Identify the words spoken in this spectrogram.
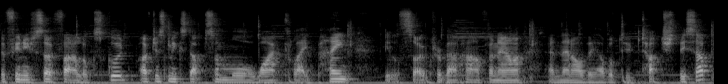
The finish so far looks good. I've just mixed up some more white clay paint. It'll soak for about half an hour and then I'll be able to touch this up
